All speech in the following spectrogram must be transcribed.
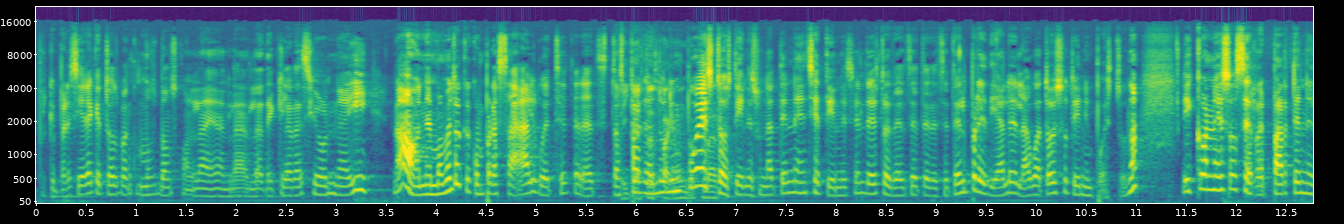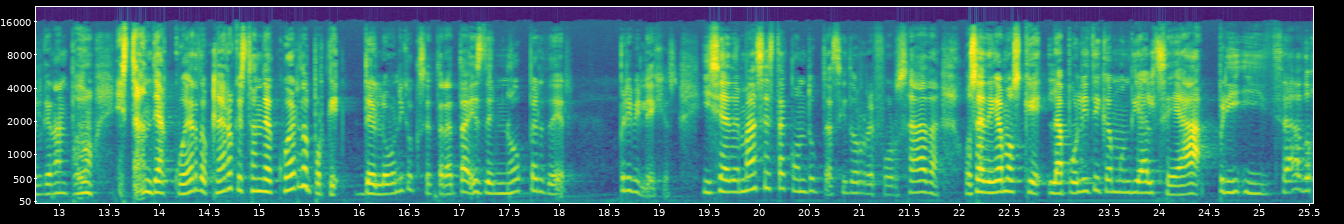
porque pareciera que todos van como vamos con la, declaración ahí. No, en el momento que compras algo, etcétera, te estás pagando, un impuesto, tienes una tenencia, tienes el de esto, etcétera, etcétera, el predial, el agua, todo eso tiene impuestos, ¿no? Y con eso se reparten el gran, pues, están de acuerdo, claro que están de acuerdo, porque de lo único que se trata es de no perder privilegios. Y si además esta conducta ha sido reforzada, o sea, digamos que la política mundial se ha priizado,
